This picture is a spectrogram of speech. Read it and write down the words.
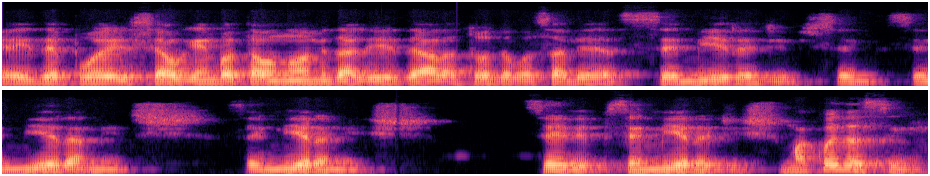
e aí depois, se alguém botar o nome dali dela toda, eu vou saber. Semírades, Semiramis, Semiramis, Semírades, uma coisa assim.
